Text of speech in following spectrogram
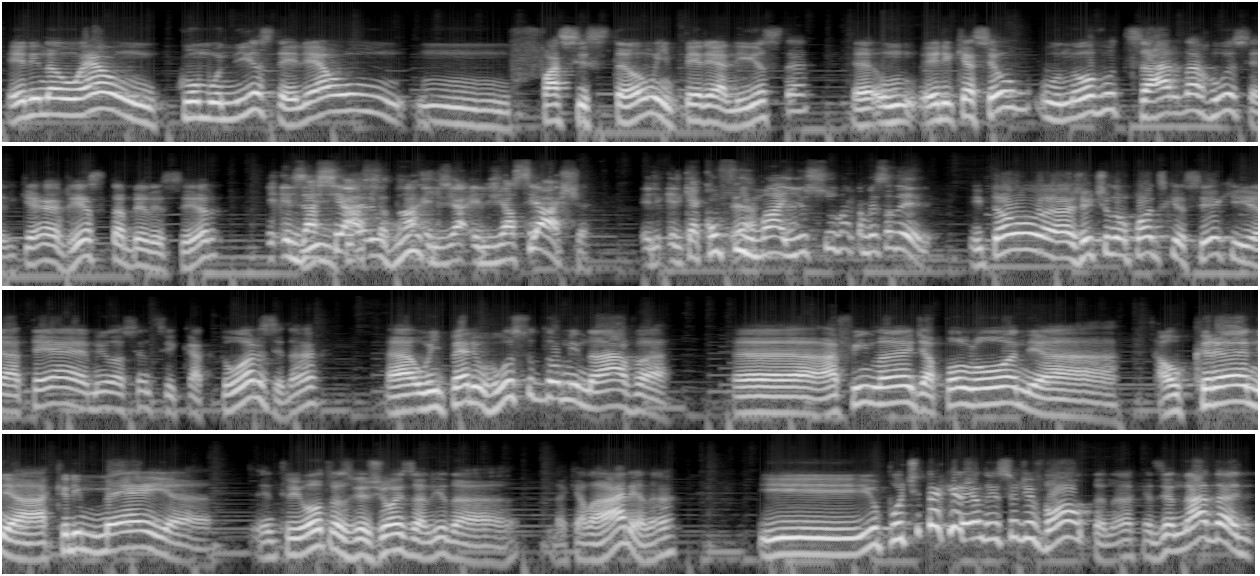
ele não é um comunista, ele é um, um fascistão imperialista é, um, ele quer ser o, o, novo czar da Rússia, ele quer restabelecer. Ele já se acha, tá? Ele já, ele já se acha. Ele, ele quer confirmar é. isso na cabeça dele. Então, a gente não pode esquecer que até 1914, né, uh, o Império Russo dominava uh, a Finlândia, a Polônia, a Ucrânia, a Crimeia, entre outras regiões ali da, daquela área, né? E, e o Putin está querendo isso de volta, né? Quer dizer, nada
